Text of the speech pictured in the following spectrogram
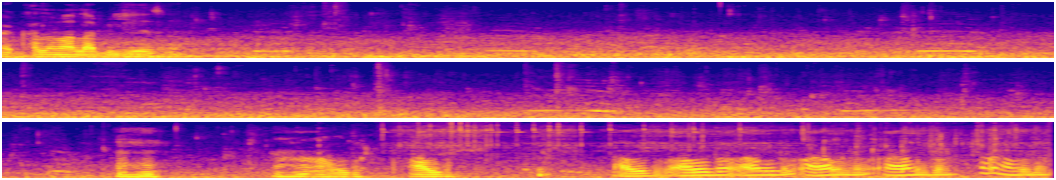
Bakalım alabileceğiz mi? Aha, aha aldım, aldım. Aldım, aldım, aldım, aldım, aldım, aldım.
